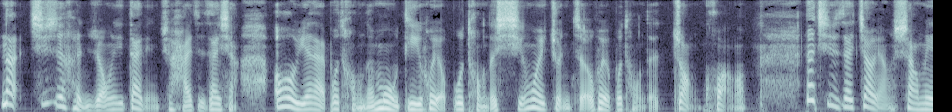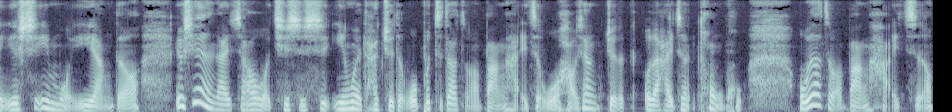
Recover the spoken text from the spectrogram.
那其实很容易带领去孩子在想：哦，原来不同的目的会有不同的行为准则，会有不同的状况哦。那其实，在教养上面也是一模一样的哦。有些人来找我，其实是因为他觉得我不知道怎么帮孩子，我好像觉得我的孩子很痛苦，我不知道怎么帮孩子哦。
